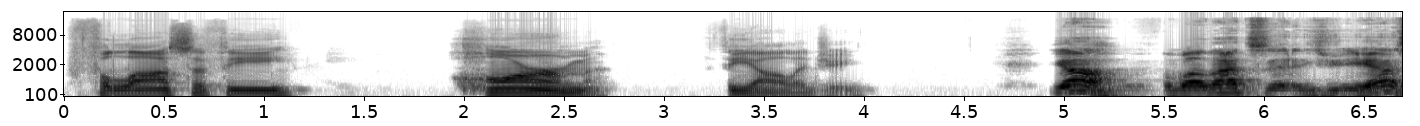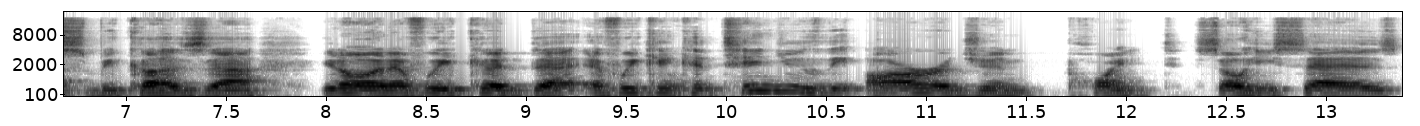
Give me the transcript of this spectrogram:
philosophy harm theology? Yeah, well, that's uh, yes, because uh, you know, and if we could, uh, if we can continue the Origen point, so he says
